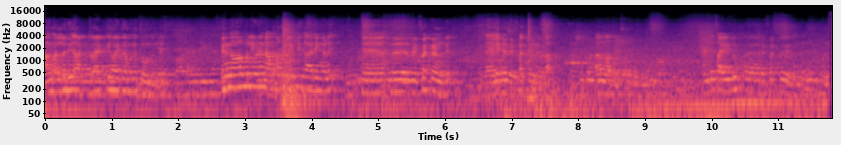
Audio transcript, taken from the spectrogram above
അത് നല്ലൊരു അട്രാക്റ്റീവായിട്ട് നമുക്ക് തോന്നുന്നുണ്ട്. പിന്നെ നോർമലി ഇവിടെ നമ്പർ പ്ലേറ്റ് കാര്യങ്ങൾ റിഫ്ലക്റ്റ് ഉണ്ട്. ഡയലിന്റെ റിഫ്ലക്റ്റ് ഉണ്ട് ഇവിടെ. അത് മാത്രമേ രണ്ട് സൈഡും റിഫ്ലക്റ്റ് വരുന്നുണ്ട്.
